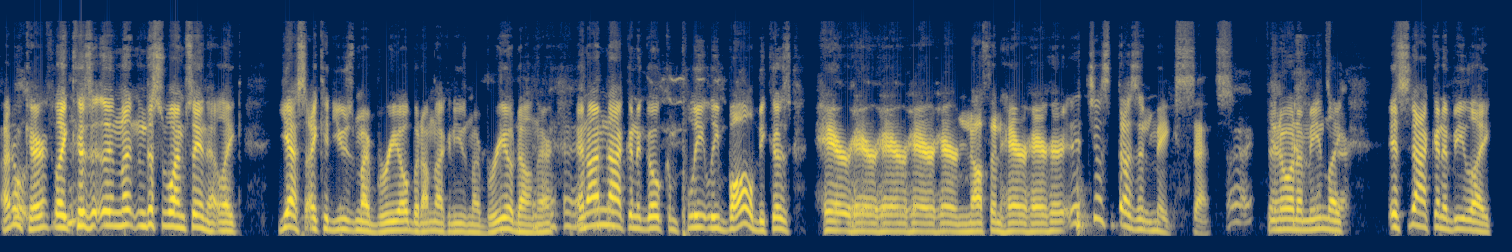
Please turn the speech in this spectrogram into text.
I don't Well- care. Like because and, and this is why I'm saying that. Like yes, I could use my brio, but I'm not going to use my brio down there, and I'm not going to go completely bald because hair, hair, hair, hair, hair, nothing, hair, hair, hair. It just doesn't make sense. All right, You know what I mean? Like fair. it's not going to be like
